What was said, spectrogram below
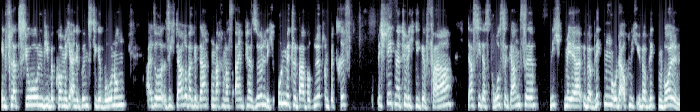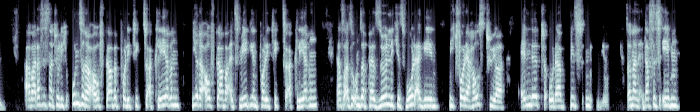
Inflation, wie bekomme ich eine günstige Wohnung, also sich darüber Gedanken machen, was einen persönlich unmittelbar berührt und betrifft, besteht natürlich die Gefahr, dass sie das große Ganze nicht mehr überblicken oder auch nicht überblicken wollen. Aber das ist natürlich unsere Aufgabe, Politik zu erklären, ihre Aufgabe als Medienpolitik zu erklären dass also unser persönliches Wohlergehen nicht vor der Haustür endet oder bis, sondern dass es eben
